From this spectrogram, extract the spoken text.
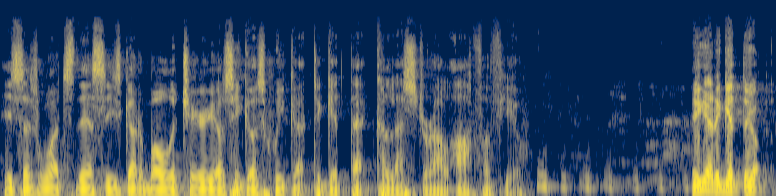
he says, "What's this?" He's got a bowl of Cheerios. He goes, "We got to get that cholesterol off of you. we got to get the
